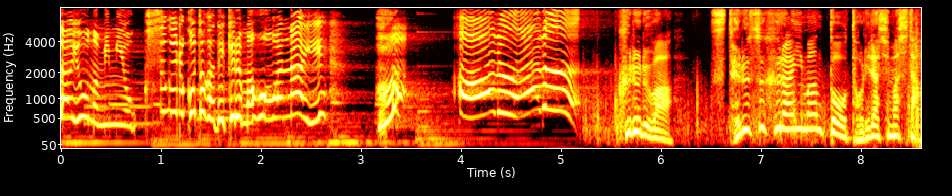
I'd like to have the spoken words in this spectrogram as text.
大王の耳をくすぐることができる魔法はない？ああるある。クルルはステルスフライマントを取り出しました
